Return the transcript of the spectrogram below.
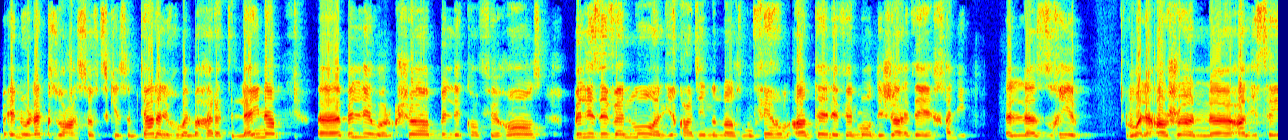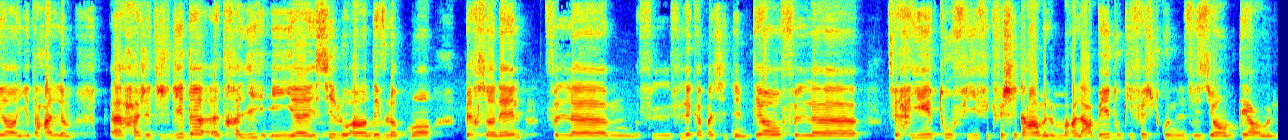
بأنه نركزوا على ال soft skills نتاعنا اللي هما المهارات اللينة ب les workshops ب les conférences ب les événements اللي قاعدين ننظموا فيهم. un tel événement déjà هذا يخلي الصغير ولا un jeune un lycéen يتعلم حاجات جديدة تخليه يصير له un développement personnel في ال في, في les capacités نتاعو في في حياته في في كيفاش يتعامل مع العباد وكيفاش تكون ال vision نتاعو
